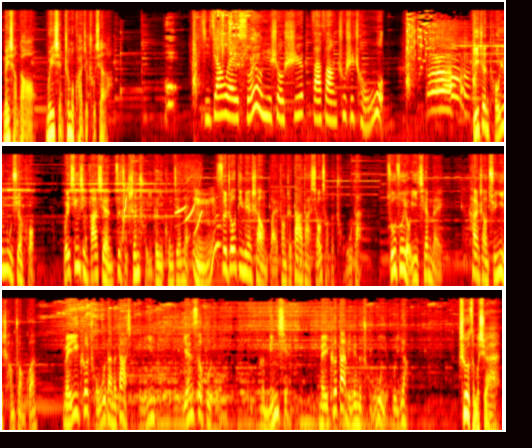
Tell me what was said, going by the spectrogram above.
没想到危险这么快就出现了。即将为所有预售师发放初始宠物。一阵头晕目眩后，韦星星发现自己身处一个异空间内，四周地面上摆放着大大小小的宠物蛋，足足有一千枚，看上去异常壮观。每一颗宠物蛋的大小不一，颜色不同，很明显，每颗蛋里面的宠物也不一样。这怎么选？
